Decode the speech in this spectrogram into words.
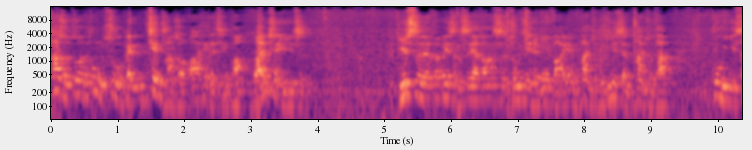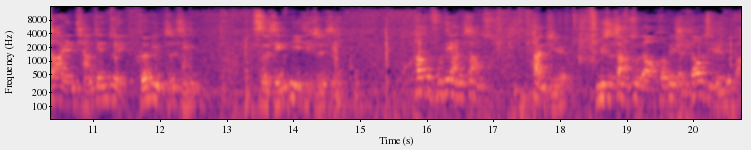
他所做的供述跟现场所发现的情况完全一致。于是，河北省石家庄市中级人民法院判处一审判处他故意杀人、强奸罪合并执行，死刑立即执行。他不服这样的上诉判决，于是上诉到河北省高级人民法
